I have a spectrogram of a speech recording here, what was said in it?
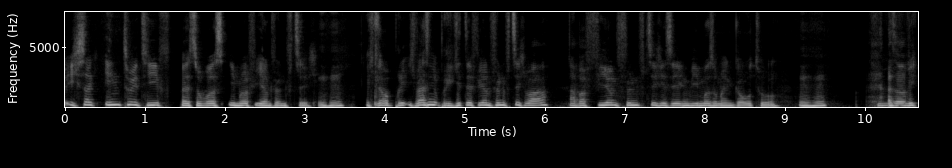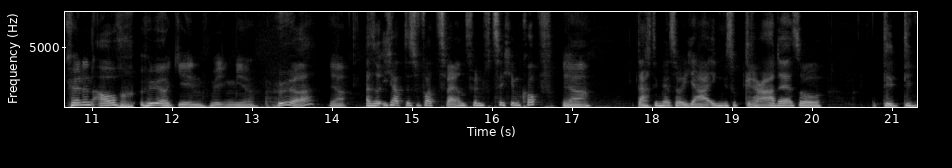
ich sag intuitiv bei sowas immer 54. Mhm. Ich glaube, ich weiß nicht, ob Brigitte 54 war, aber 54 ist irgendwie immer so mein Go-To. Mhm. Also- wir können auch höher gehen wegen mir. Höher? Ja. Also ich hatte sofort 52 im Kopf. Ja. dachte mir so, ja, irgendwie so gerade so die, die,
